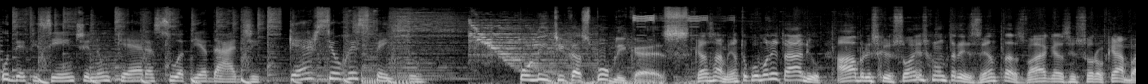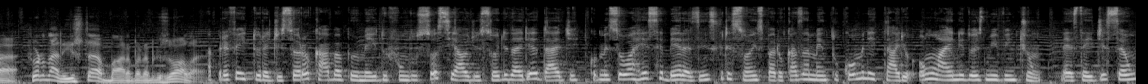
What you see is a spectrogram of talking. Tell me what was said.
O deficiente não quer a sua piedade, quer seu respeito. Políticas Públicas. Casamento comunitário. Abre inscrições com 300 vagas em Sorocaba. Jornalista Bárbara Brizola. A Prefeitura de Sorocaba, por meio do Fundo Social de Solidariedade, começou a receber as inscrições para o casamento comunitário online 2021. Nesta edição,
